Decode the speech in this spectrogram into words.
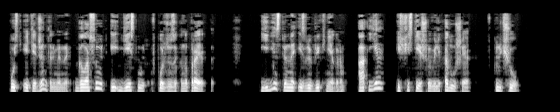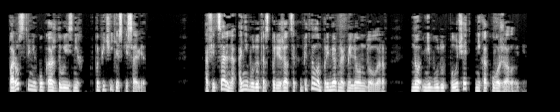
пусть эти джентльмены голосуют и действуют в пользу законопроекта единственно из любви к неграм, а я из чистейшего великодушия включу по родственнику каждого из них в попечительский совет. Официально они будут распоряжаться капиталом примерно в миллион долларов, но не будут получать никакого жалования.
